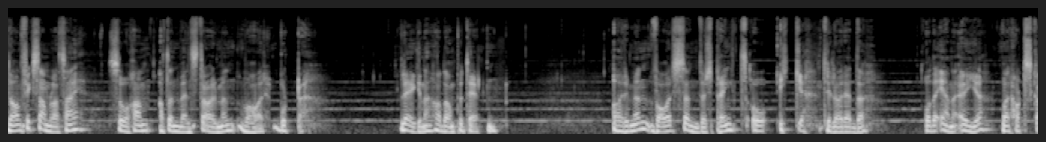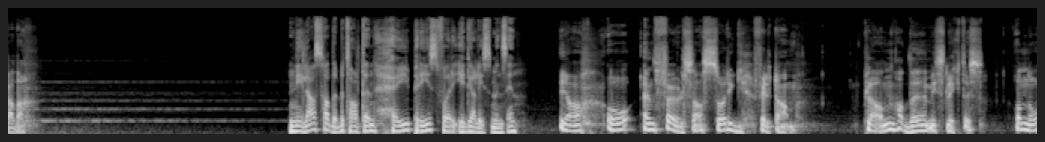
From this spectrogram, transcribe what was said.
Da han fikk samla seg, så han at den venstre armen var borte. Legene hadde amputert den. Armen var søndersprengt og ikke til å redde, og det ene øyet var hardt skada. Nilas hadde betalt en høy pris for idealismen sin. Ja, og en følelse av sorg fylte ham. Planen hadde mislyktes, og nå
